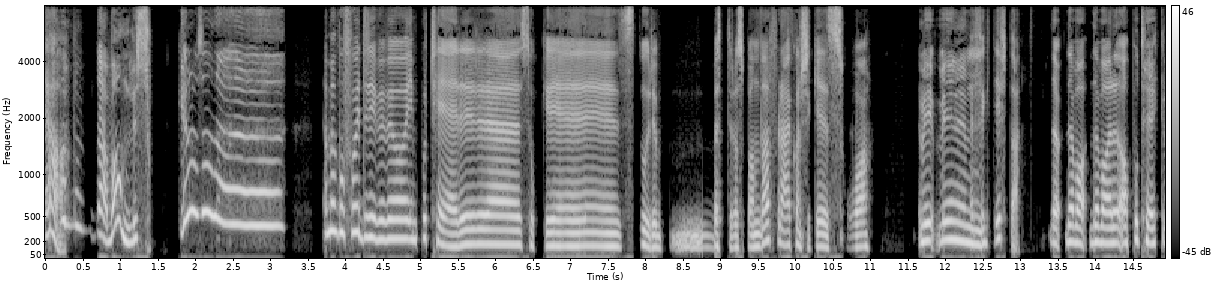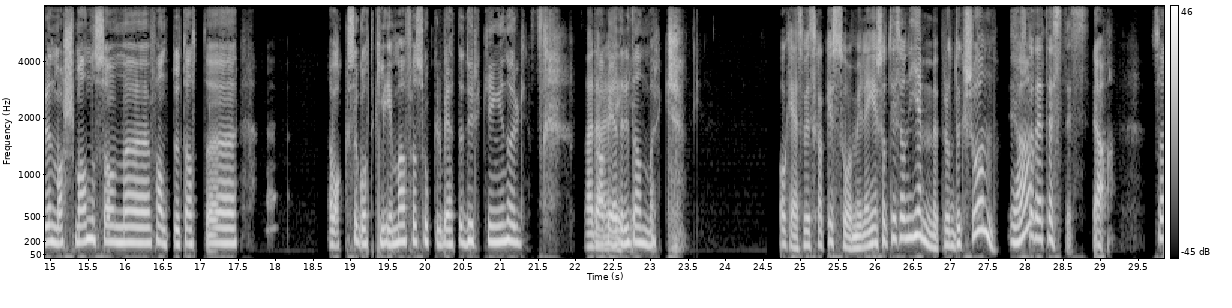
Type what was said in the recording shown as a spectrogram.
Ja. Det er vanlig sukker, altså. Det ja. Men hvorfor driver vi og importerer eh, sukker i store bøtter og spann da? For det er kanskje ikke så vi, vi, effektivt, da. det, det, var, det var en apoteker, en marsmann, som uh, fant ut at uh, det var ikke så godt klima for sukkerbetedyrking i Norge. Det Det var bedre i. Danmark. Ok, så vi skal ikke så mye lenger. Så til sånn hjemmeproduksjon, så skal det testes. Ja. Så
